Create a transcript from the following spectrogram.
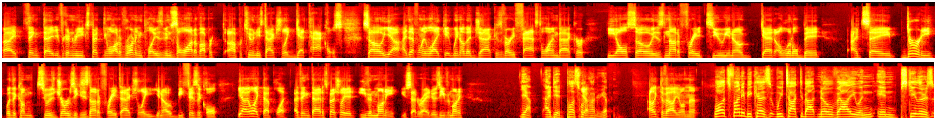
I think that if you're going to be expecting a lot of running plays, it means a lot of oppor- opportunities to actually get tackles. So yeah, I definitely like it. We know that Jack is a very fast linebacker. He also is not afraid to, you know, get a little bit, I'd say, dirty when it comes to his jersey because he's not afraid to actually, you know, be physical. Yeah, I like that play. I think that, especially at even money, you said, right? It was even money. Yeah, I did. Plus Yeah. 100. Yep. I like the value on that. Well, it's funny because we talked about no value in, in Steelers,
